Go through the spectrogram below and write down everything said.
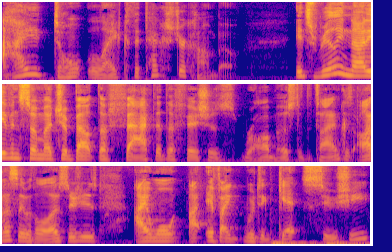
I don't like the texture combo. It's really not even so much about the fact that the fish is raw most of the time. Because honestly, with a lot of sushis, I won't. I, if I were to get sushi,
